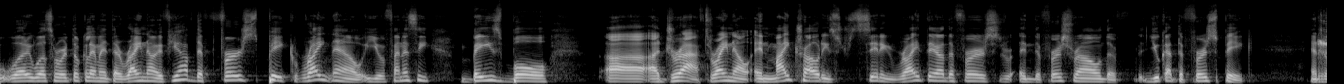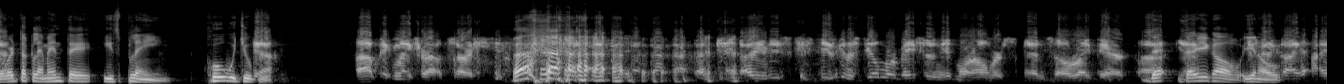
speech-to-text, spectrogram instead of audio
what it was Roberto Clemente right now, if you have the first pick right now in your fantasy baseball uh, a draft right now, and Mike Trout is sitting right there the first in the first round, the, you got the first pick, and Roberto Clemente is playing. Who would you pick? I'll pick Mike Trout. Sorry. I mean, he's he's going to steal more bases and hit more homers, and so right there. Uh, Th- There you go. You In know, fact, I, I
